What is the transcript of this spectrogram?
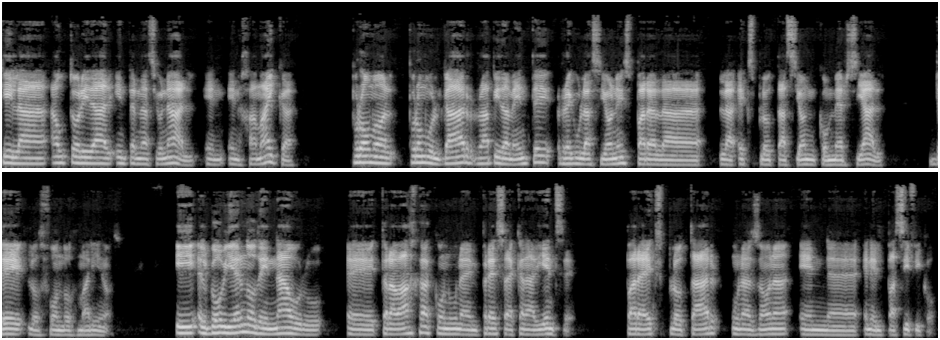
que la autoridad internacional en, en Jamaica promulgar rápidamente regulaciones para la, explotación comercial de los fondos marinos. Y el gobierno de Nauru eh, trabaja con una empresa canadiense para explotar una zona en, eh, en, el Pacífico.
